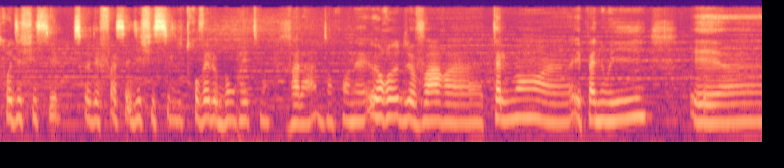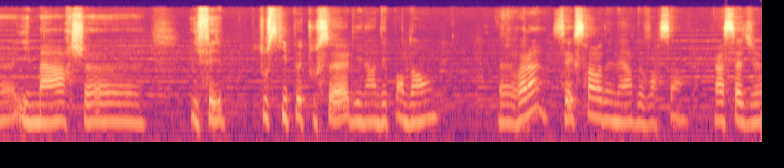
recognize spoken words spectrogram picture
trop difficile, parce que des fois c'est difficile de trouver le bon rythme. Voilà, donc on est heureux de le voir euh, tellement euh, épanoui, et euh, il marche, il fait tout ce qu'il peut tout seul, il est indépendant. voilà, c'est extraordinaire de voir ça, grâce à Dieu.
